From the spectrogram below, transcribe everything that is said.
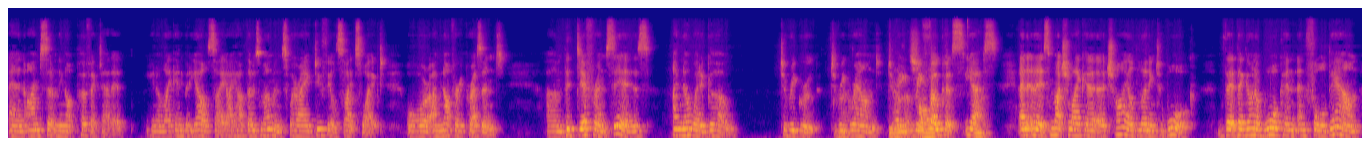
And I'm certainly not perfect at it. You know, like anybody else, I, I have those moments where I do feel sideswiped or I'm not very present. Um, the difference is I know where to go to regroup, to Right. reground, to re- refocus. Yes. And, and it's much like a, a child learning to walk. That they're going to walk and, and fall down,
